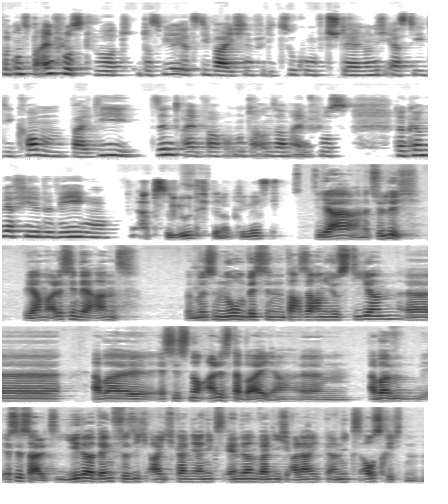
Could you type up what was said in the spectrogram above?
von uns beeinflusst wird und dass wir jetzt die Weichen für die Zukunft stellen und nicht erst die, die kommen, weil die sind einfach unter unserem Einfluss, dann können wir viel bewegen. Absolut, ich bin Optimist. Ja, natürlich. Wir haben alles in der Hand. Wir müssen nur ein bisschen ein paar Sachen justieren, äh, aber es ist noch alles dabei, ja. Ähm, aber es ist halt, jeder denkt für sich, ah, ich kann ja nichts ändern, weil ich allein kann nichts ausrichten.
